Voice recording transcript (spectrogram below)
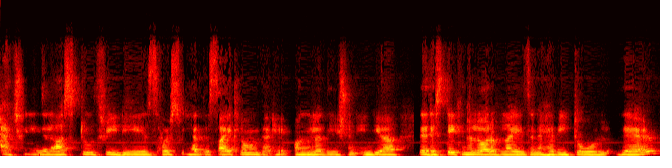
Actually, in the last two, three days, first we had the cyclone that hit Bangladesh and India that has taken a lot of lives and a heavy toll there.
